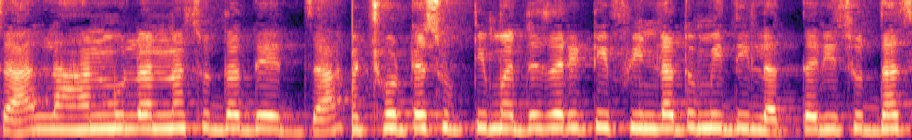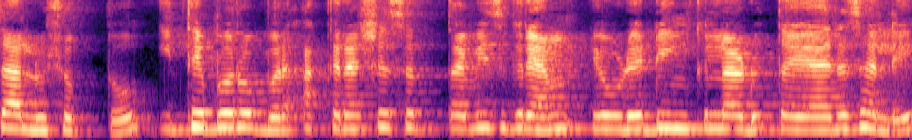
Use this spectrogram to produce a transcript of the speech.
जा. लहान मुलांना सुद्धा देत जा. छोट्या सुट्टीमध्ये जरी टिफिनला तुम्ही दिलात तरी सुद्धा चालू शकतो. इथे बरोबर अकराशे सत्तावीस ग्रॅम एवढे डिंक लाडू तयार झाले.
